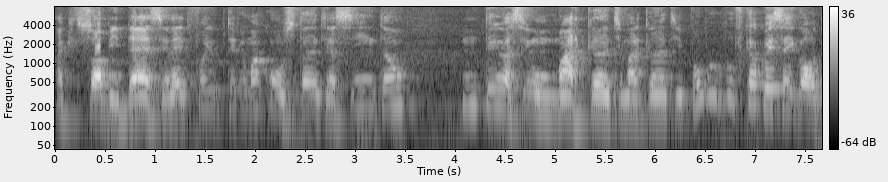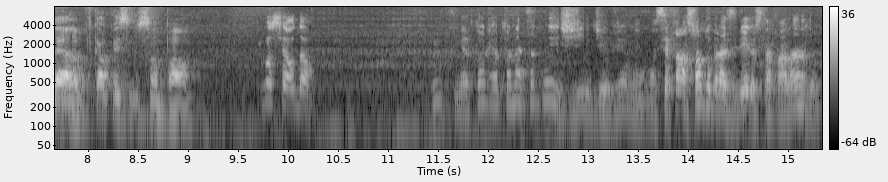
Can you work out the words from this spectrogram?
aquele sobe e desce, né? Foi, teve uma constante assim, então não tenho assim um marcante, marcante. Vou, vou ficar com esse aí igual dela, vou ficar com esse do São Paulo. E você, Aldão? Eu tô, eu tô nessa do Egídio, viu, meu? Você fala só do brasileiro, você tá falando?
